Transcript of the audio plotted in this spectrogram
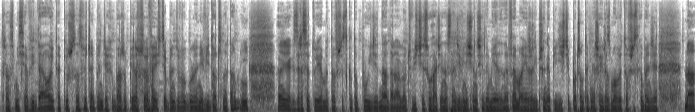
transmisja wideo i tak już zazwyczaj będzie, chyba że pierwsze wejście będzie w ogóle niewidoczne tam i e, jak zresetujemy to wszystko, to pójdzie nadal, ale oczywiście słuchacie nas na 97.1 FM, a jeżeli przegapiliście początek naszej rozmowy, to wszystko będzie na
